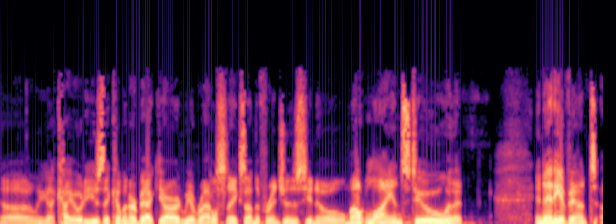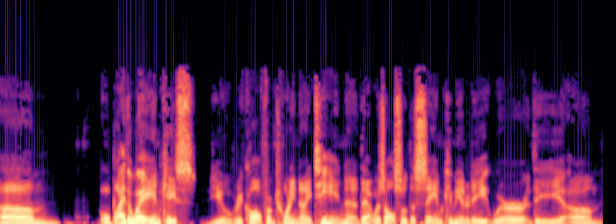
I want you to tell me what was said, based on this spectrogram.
uh, we got coyotes that come in our backyard. We have rattlesnakes on the fringes, you know, mountain lions too. That, in any event, um, well, by the way, in case you recall from 2019, uh, that was also the same community where the um,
